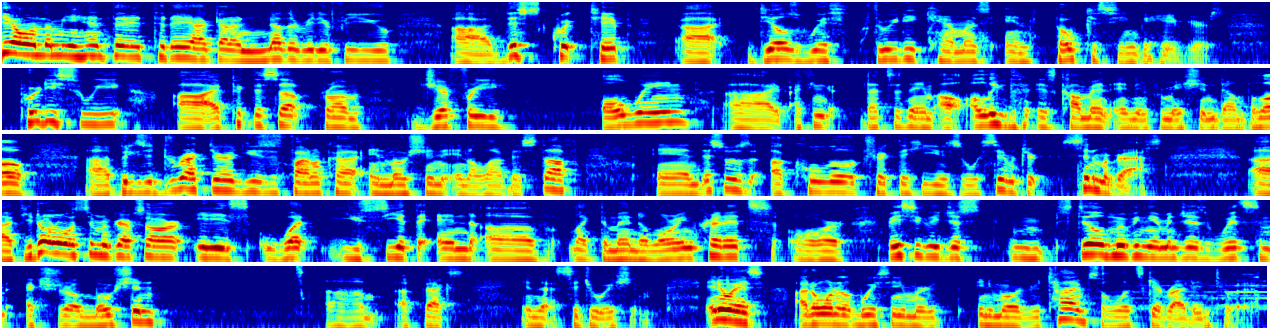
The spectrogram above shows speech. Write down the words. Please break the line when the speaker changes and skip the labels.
¿Qué onda mi gente? Today I've got another video for you. Uh, this quick tip uh, deals with 3D cameras and focusing behaviors. Pretty sweet. Uh, I picked this up from Geoffrey Orthwein. Uh, I think that's his name. I'll, I'll, leave his comment and information down below. Uh, but he's a director, uses Final Cut and Motion in a lot of his stuff. And this was a cool little trick that he used with cinemagraphs. Uh, if you don't know what cinemagraphs are, it is what you see at the end of like the Mandalorian credits, or basically just m- still moving images with some extra motion um, effects in that situation. Anyways, I don't want to waste any more any more of your time, so let's get right into it.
